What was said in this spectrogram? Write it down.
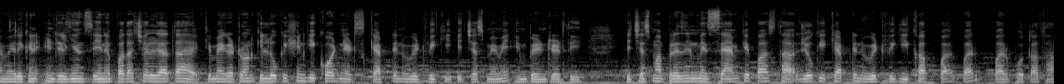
अमेरिकन इंटेलिजेंस से इन्हें पता चल जाता है कि मेगाट्रॉन की लोकेशन की कोऑर्डिनेट्स कैप्टन विटविकी के चश्मे में इम्प्रिंटेड थी। ये चश्मा प्रेजेंट में सैम के पास था, जो कि कैप्टन विटविकी का पर पर पर्प होता था।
